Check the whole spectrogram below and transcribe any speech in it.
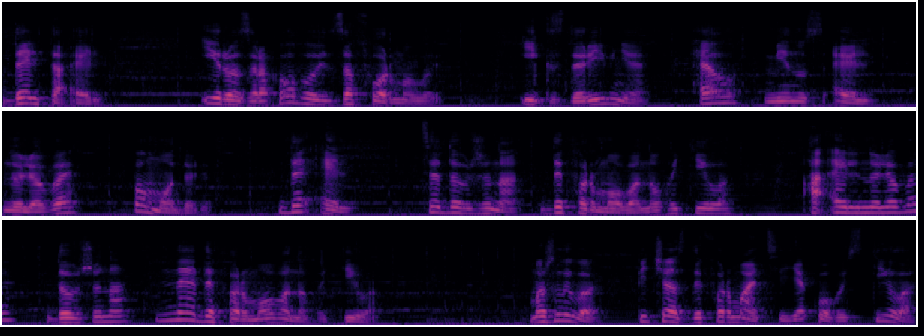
дельта L і розраховують за формулою x дорівнює L-L нульове по модулю, де L це довжина деформованого тіла, а L нульове довжина недеформованого тіла. Можливо, під час деформації якогось тіла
